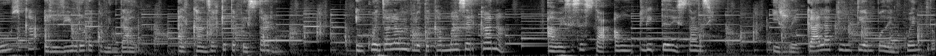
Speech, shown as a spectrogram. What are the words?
Busca el libro recomendado. Alcanza el que te prestaron. Encuentra la biblioteca más cercana. A veces está a un clic de distancia. Y regálate un tiempo de encuentro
